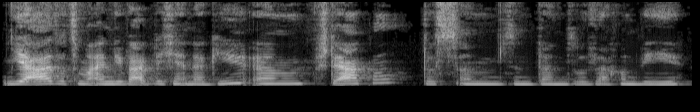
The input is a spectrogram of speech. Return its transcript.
Ja, also zum einen die weibliche Energie ähm, stärken. Das ähm, sind dann so Sachen wie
